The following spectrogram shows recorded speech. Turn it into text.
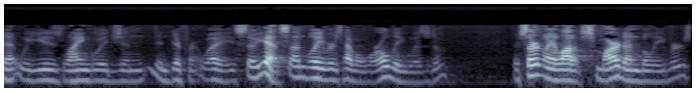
that we use language in, in different ways. So yes, unbelievers have a worldly wisdom. There's certainly a lot of smart unbelievers,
